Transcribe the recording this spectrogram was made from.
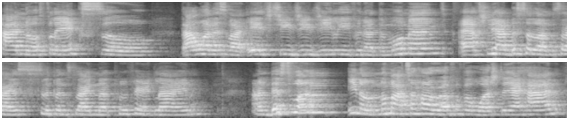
I no flakes, so that one is my HGGG leave-in at the moment. I actually have the salon size slip and slide nut proof hair glide. And this one, you know, no matter how rough of a wash day I had,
